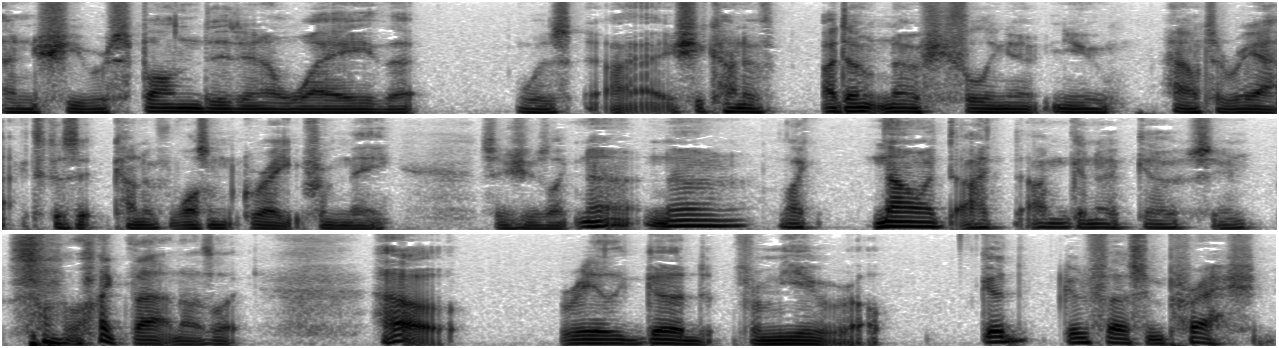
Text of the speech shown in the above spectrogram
and she responded in a way that was uh, she kind of I don't know if she fully knew how to react because it kind of wasn't great from me. So she was like, no, no, like no, I, I I'm gonna go soon, like that, and I was like, oh, really good from you, Rob. Good, good first impression.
